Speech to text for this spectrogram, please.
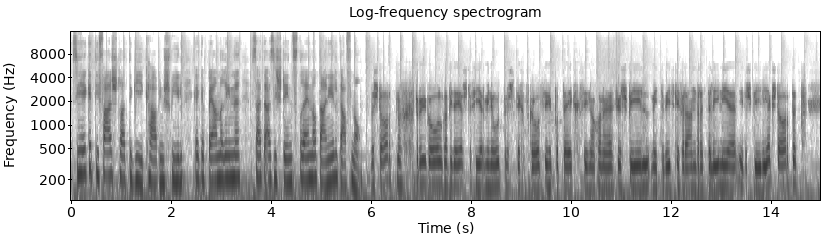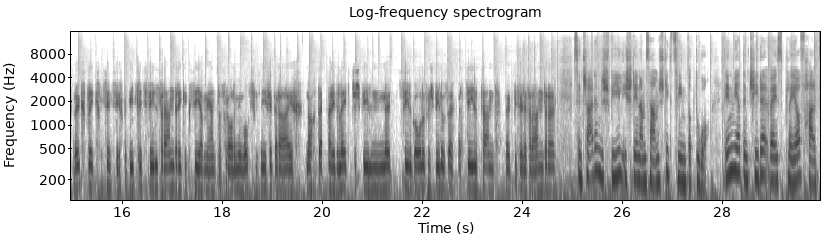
Sie hätten die Fallstrategie im Spiel gegen Bernerinnen, sagt der Assistenztrainer Daniel Gaffner. Der Start nach drei Goal, glaube ich, in den ersten vier Minuten, war sicher eine grosse Hypothek nachher für das Spiel mit ein bisschen veränderten Linie in das Spiel eingestartet. Rückblickend sind es vielleicht ein bisschen zu viele Veränderungen gewesen, aber wir haben da vor allem im offensiven Bereich, nachdem wir in den letzten Spielen nicht viel Goal aus dem Spiel heraus erzielt haben, etwas verändern Das entscheidende Spiel ist dann am Samstag zur Wintertour. Dann wird entschieden, wer ins Playoff-Halbfinale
